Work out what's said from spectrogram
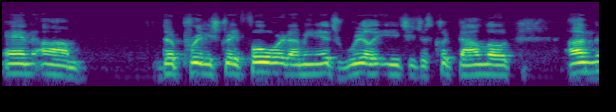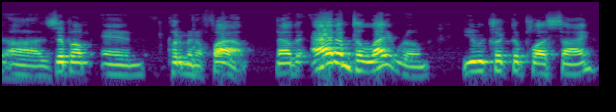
and um, they're pretty straightforward. I mean, it's really easy. Just click download, unzip uh, them, and put them in a file. Now, to add them to Lightroom, you would click the plus sign,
